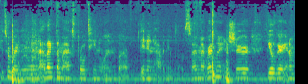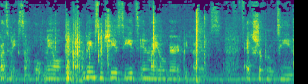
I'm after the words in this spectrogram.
It's a regular one. I like the max protein one, but they didn't have any of those. So I have my regular Ensure yogurt and I'm about to make some oatmeal. I'm putting some chia seeds in my yogurt because extra protein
